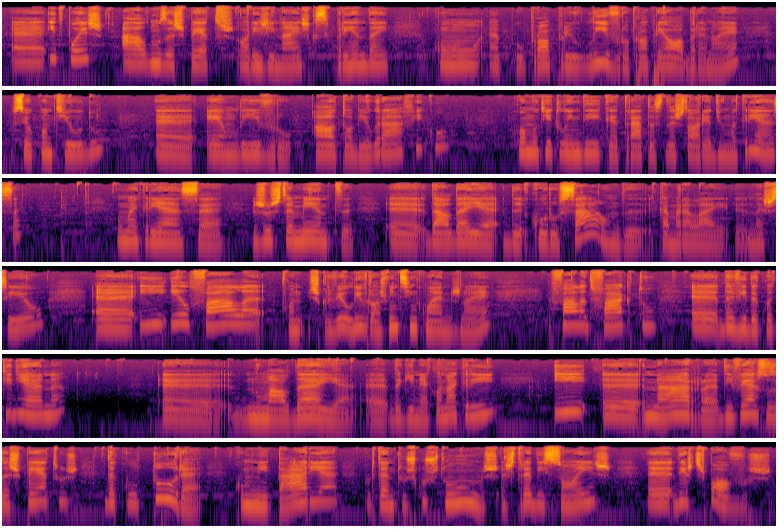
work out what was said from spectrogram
Uh, e depois há alguns aspectos originais que se prendem com a, o próprio livro, a própria obra, não é? O seu conteúdo é um livro autobiográfico, como o título indica, trata-se da história de uma criança, uma criança justamente uh, da aldeia de Curuçá, onde Camaralai uh, nasceu, e ele fala, quando escreveu o livro aos 25 anos, não é? Fala de facto da vida cotidiana numa aldeia da Guiné-Conakry e narra diversos aspectos da cultura comunitária, portanto, os costumes, as tradições destes povos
